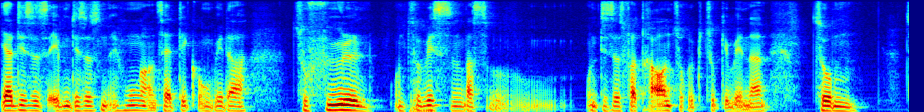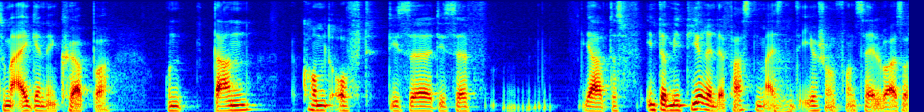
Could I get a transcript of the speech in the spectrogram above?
ja, dieses, eben dieses Hunger und Sättigung wieder zu fühlen und zu wissen, was und dieses Vertrauen zurückzugewinnen zum, zum eigenen Körper. Und dann kommt oft diese, diese ja, das intermittierende Fasten meistens mhm. eh schon von selber. Also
